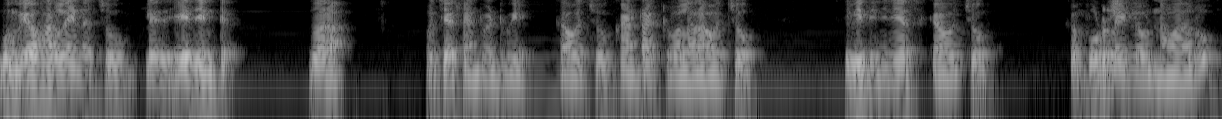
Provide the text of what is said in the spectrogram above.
భూమి వ్యవహారాలు అయినచ్చు లేదా ఏజెంట్ ద్వారా వచ్చేట్లాంటివి కావచ్చు కాంట్రాక్టుల వల్ల రావచ్చు సివిల్ ఇంజనీర్స్ కావచ్చు కంప్యూటర్ లైన్లో ఉన్నవారు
